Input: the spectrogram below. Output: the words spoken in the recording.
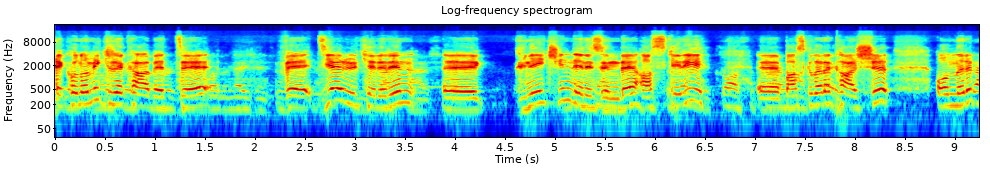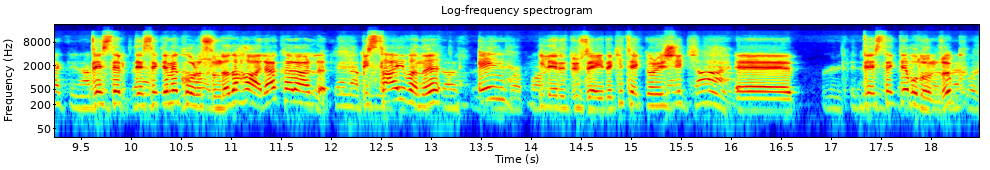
ekonomik rekabette ve diğer ülkelerin e, Güney Çin denizinde askeri e, baskılara karşı onları destek, destekleme konusunda da hala kararlı. Biz Tayvan'ı en ileri düzeydeki teknolojik e, destekte bulunduk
